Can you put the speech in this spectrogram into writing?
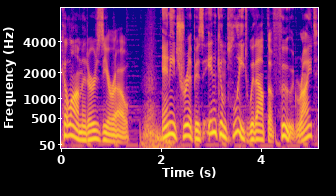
Kilometer Zero. Any trip is incomplete without the food, right?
